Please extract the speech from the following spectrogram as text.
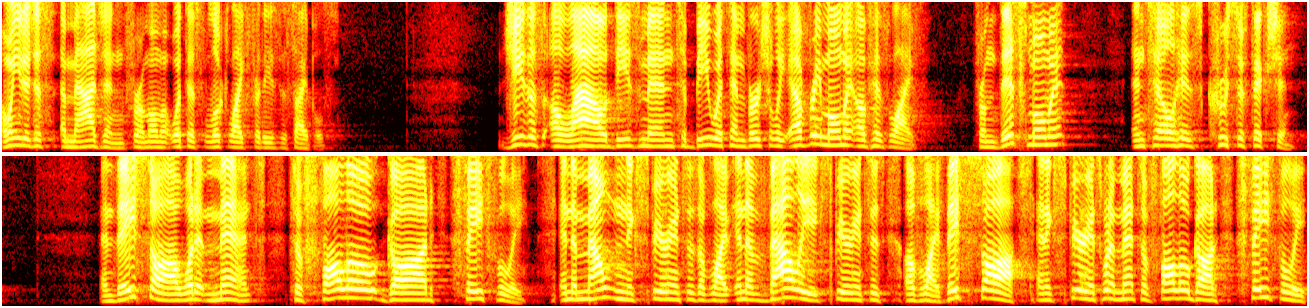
I want you to just imagine for a moment what this looked like for these disciples. Jesus allowed these men to be with him virtually every moment of his life from this moment until his crucifixion. And they saw what it meant to follow God faithfully in the mountain experiences of life, in the valley experiences of life. They saw and experienced what it meant to follow God faithfully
